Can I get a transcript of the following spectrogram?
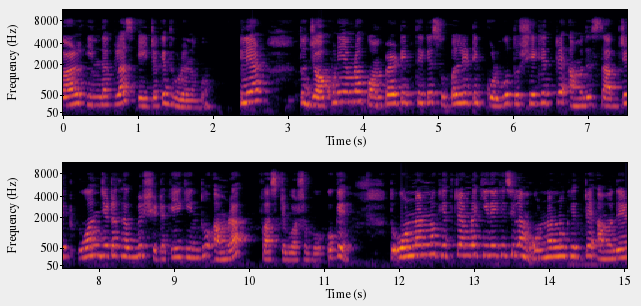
গার্ল ইন দ্য ক্লাস এইটাকে ধরে নেব। ক্লিয়ার তো যখনই আমরা কম্পারেটিভ থেকে সুপারলেটিভ করব, তো সেক্ষেত্রে আমাদের সাবজেক্ট ওয়ান যেটা থাকবে, সেটাকেই কিন্তু আমরা ফার্স্টে বসাবো ওকে তো অন্যান্য ক্ষেত্রে আমরা কি রেখেছিলাম অন্যান্য ক্ষেত্রে আমাদের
